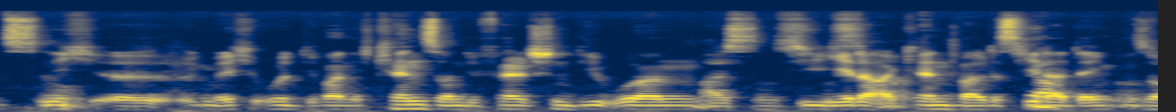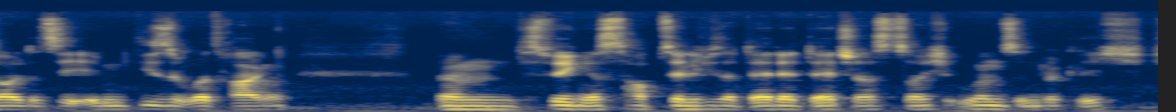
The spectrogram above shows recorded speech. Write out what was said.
jetzt nicht äh, irgendwelche Uhren, die man nicht kennt, sondern die fälschen die Uhren, Meistens die jeder erkennt, weil das jeder ja. denken soll, dass sie eben diese Uhr tragen. Ähm, deswegen ist hauptsächlich dieser Day Day Datejust, solche Uhren sind wirklich,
